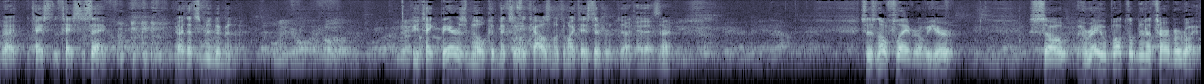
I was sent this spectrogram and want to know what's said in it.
right? It tastes, it tastes the same. Right, that's min b'min. If you take bear's milk and mix it with cow's milk, it might taste different. Yeah. Okay, that's- right. So there's no flavor over here. So harehu bottle min atar baroiv.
